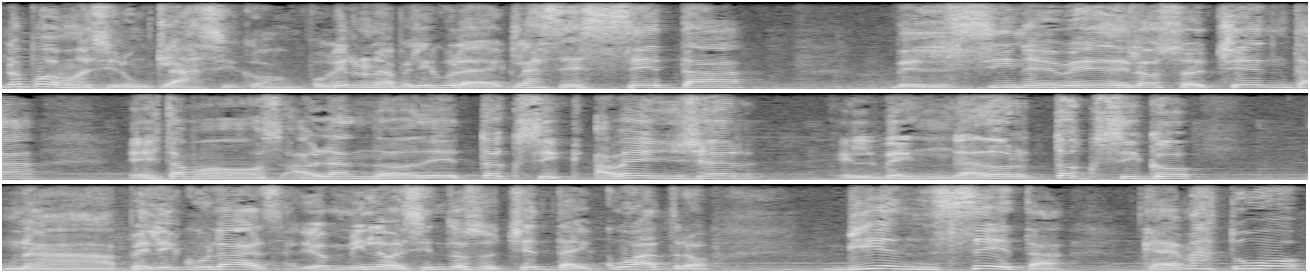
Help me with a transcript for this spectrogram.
no podemos decir un clásico, porque era una película de clase Z del cine B de los 80. Estamos hablando de Toxic Avenger, El Vengador Tóxico, una película que salió en 1984, bien Z, que además tuvo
